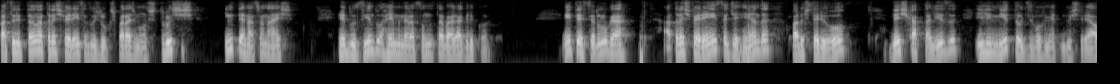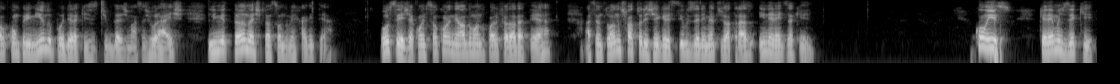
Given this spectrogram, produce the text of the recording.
Facilitando a transferência dos lucros para as mãos trustes internacionais, reduzindo a remuneração do trabalho agrícola. Em terceiro lugar, a transferência de renda para o exterior descapitaliza e limita o desenvolvimento industrial, comprimindo o poder aquisitivo das massas rurais, limitando a expansão do mercado interno. ou seja, a condição colonial do monopólio feudal da terra, acentuando os fatores regressivos dos elementos de atraso inerentes àquele. Com isso, queremos dizer que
